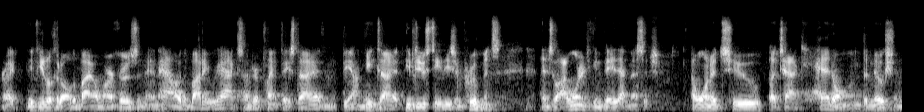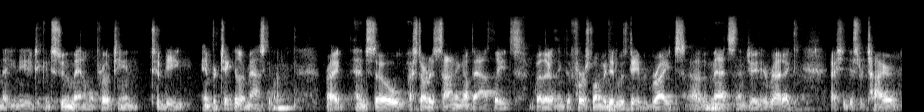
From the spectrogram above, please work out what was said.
right? If you look at all the biomarkers and, and how the body reacts under a plant based diet and beyond meat diet, you do see these improvements. And so I wanted to convey that message. I wanted to attack head on the notion that you needed to consume animal protein to be, in particular, masculine right? And so I started signing up athletes. Whether I think the first one we did was David Wright, uh, the Mets, then JJ Redick, actually just retired,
